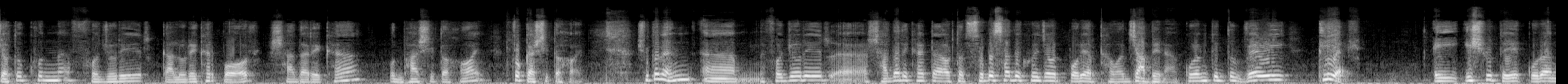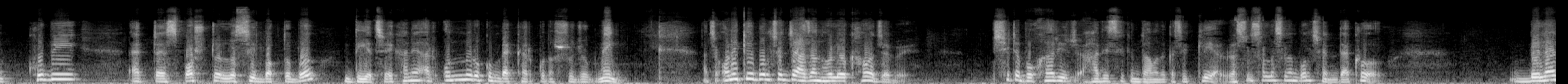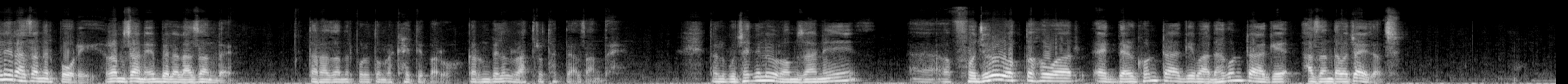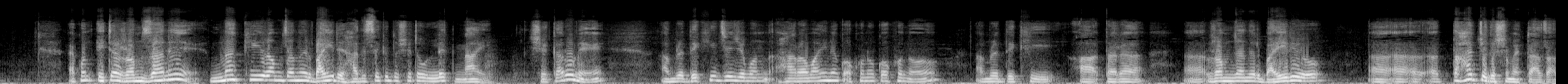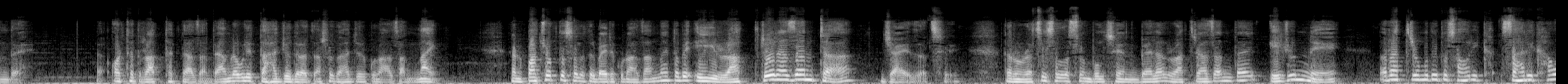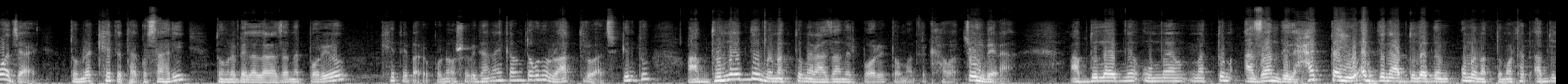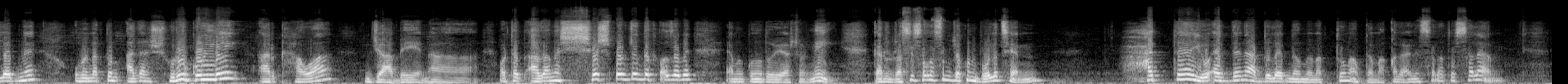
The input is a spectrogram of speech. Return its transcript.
যতক্ষণ না ফজরের কালো রেখার পর সাদা রেখা উদ্ভাসিত হয়, প্রকাশিত হয়। সুতরাং ফজরের সাদা রেখাটা অর্থাৎ সবে সাদেক হয়ে যাওয়ার পরে আর খাওয়া যাবে না। কোরআন কিন্তু ভেরি ক্লিয়ার এই ইস্যুতে কোরআন খুবই একটা স্পষ্ট লসির বক্তব্য দিয়েছে। এখানে আর অন্যরকম ব্যাখ্যার কোনো সুযোগ নেই। আচ্ছা অনেকে বলছেন যে আজান হলেও খাওয়া যাবে। সেটা বুখারির হাদিসে কিন্তু আমাদের কাছে ক্লিয়ার রাসুল সাল্লাহ সাল্লাম বলছেন, দেখো, বেলালের আজানের পরে, রমজানে বেলাল আজান দেয়। তার আজানের পরে তোমরা খাইতে পারো। কারণ বেলাল রাত্র থাকতে আজান দেয়। তাহলে বোঝা গেল রমজানে আহ, ফজরের রক্ত হওয়ার এক দেড় ঘণ্টা আগে বা আধা ঘণ্টা আগে আজান দেওয়া যায় যাচ্ছে এখন এটা রমজানে নাকি রমজানের বাইরে? হাদিসে কিন্তু সেটা উল্লেখ নাই। সে কারণে আমরা দেখি যে যেমন হারামাইনে কখনো কখনো আমরা দেখি তারা রমজানের বাইরেও তাহাজ্যদের সময় একটা আজান দেয়। অর্থাৎ রাত থাকতে আজান দেয়। আমরা বলি তাহাজ্যদের আজান আসলে তাহাজ্যদের কোনো আজান নাই। কারণ পাঁচ ওয়াক্ত সালাতের বাইরে কোনো আজান নাই। তবে এই রাত্রের আজানটা জায়েজ আছে। কারণ রাসুল সাল্লাহ বলছেন, বেলাল রাত্রে আজান দেয়। এই জন্যে রাত্রের মধ্যে তো সাহরি সাহারি খাওয়া যায়। তোমরা খেতে থাকো সাহারি, তোমরা বেলাল আজানের পরেও খেতে পারো। কোনো অসুবিধা নাই, কারণ তখনও রাত্র আছে। কিন্তু আবদুল্লাহ ইবনে মাকতুমের আজানের পরে তোমাদের খাওয়া চলবে না। আবদুল্লাহ ইবনে উম্মে মাকতুম আজান দিলে, হাত্তা আবদুল্লাহ ইবনে উম্মে মাকতুম। অর্থাৎ আবদুল্লাহ ইবনে উম্মে মাকতুম আজান শুরু করলেই আর খাওয়া যাবে না। অর্থাৎ আজানের শেষ পর্যন্ত খাওয়া যাবে এমন কোনো দলিল আসলে নেই। কারণ রাসূল ওয়াসাল্লাম যখন বলেছেন, হাত্তা আবদুল্লাহ ইবনে উম্মে মাকতুম, আও কামা ক্বালা আলাইহিস সালাতু ওয়াসসালাম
